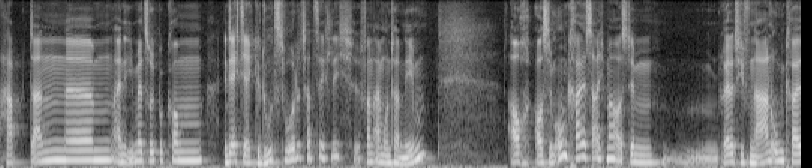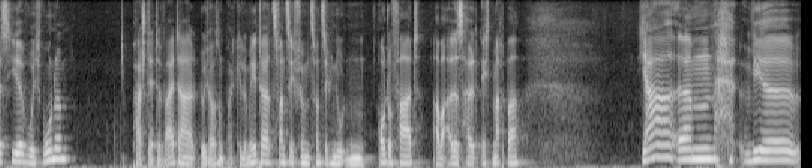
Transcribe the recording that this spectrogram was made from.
habe dann ähm, eine E-Mail zurückbekommen, in der ich direkt geduzt wurde, tatsächlich, von einem Unternehmen. Auch aus dem Umkreis, sag ich mal, aus dem relativ nahen Umkreis hier, wo ich wohne. Ein paar Städte weiter, durchaus ein paar Kilometer, 20, 25 Minuten Autofahrt, aber alles halt echt machbar ja, ähm, wir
